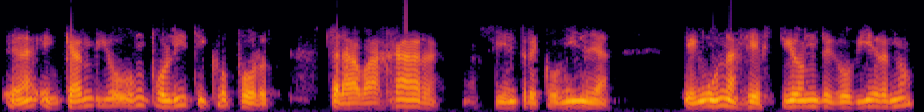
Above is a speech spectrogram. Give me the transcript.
¿eh? En cambio, un político por trabajar, así entre comillas, en una gestión de gobierno,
